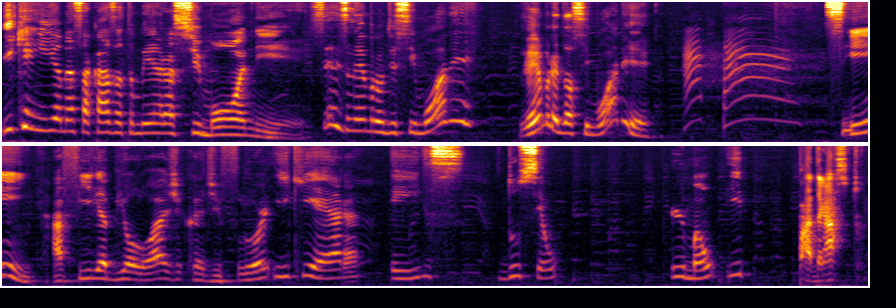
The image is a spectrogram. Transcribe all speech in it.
E quem ia nessa casa também era Simone. Vocês lembram de Simone? Lembra da Simone? Sim, a filha biológica de Flor e que era ex do seu irmão e padrasto.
